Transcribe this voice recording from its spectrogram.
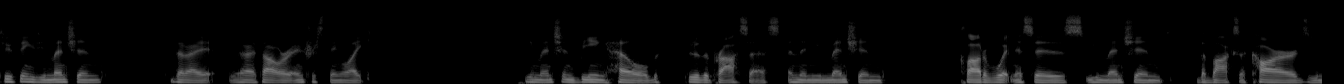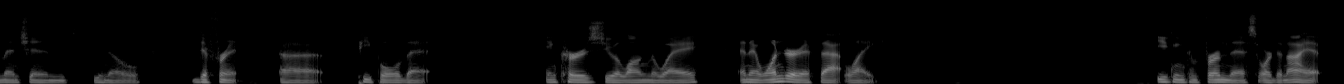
two things you mentioned that I that I thought were interesting. Like you mentioned being held through the process, and then you mentioned cloud of witnesses. You mentioned the box of cards. You mentioned you know different uh, people that encouraged you along the way, and I wonder if that like you can confirm this or deny it,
